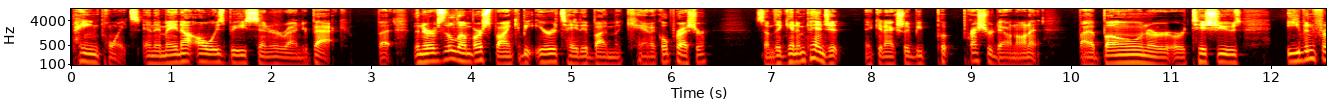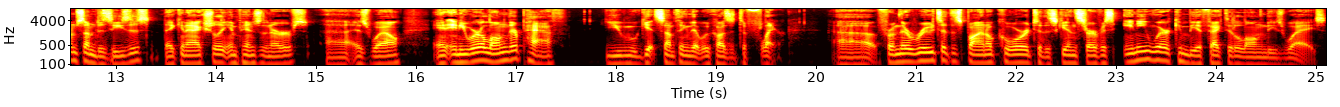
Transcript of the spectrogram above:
pain points, and they may not always be centered around your back. But the nerves of the lumbar spine can be irritated by mechanical pressure. Something can impinge it. It can actually be put pressure down on it by a bone or, or tissues. Even from some diseases, they can actually impinge the nerves uh, as well. And anywhere along their path, you will get something that would cause it to flare. Uh, from their roots at the spinal cord to the skin surface, anywhere can be affected along these ways.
